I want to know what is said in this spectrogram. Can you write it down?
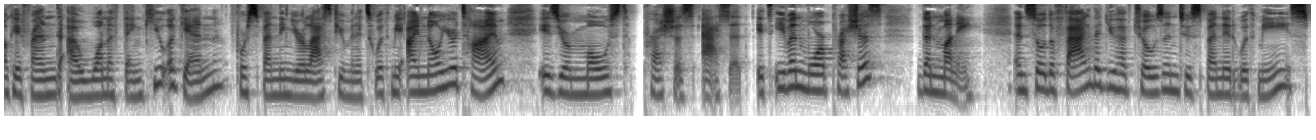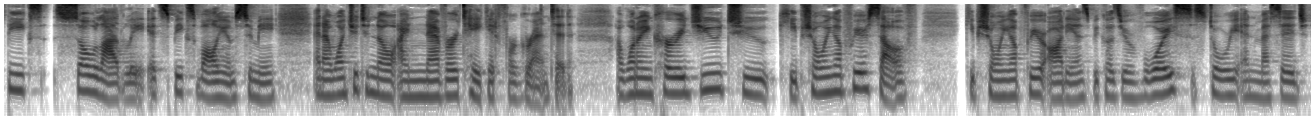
Okay, friend, I want to thank you again for spending your last few minutes with me. I know your time is your most precious asset. It's even more precious than money. And so the fact that you have chosen to spend it with me speaks so loudly. It speaks volumes to me. And I want you to know I never take it for granted. I want to encourage you to keep showing up for yourself, keep showing up for your audience because your voice, story, and message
